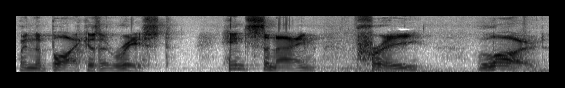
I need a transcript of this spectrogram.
when the bike is at rest. Hence the name pre-load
